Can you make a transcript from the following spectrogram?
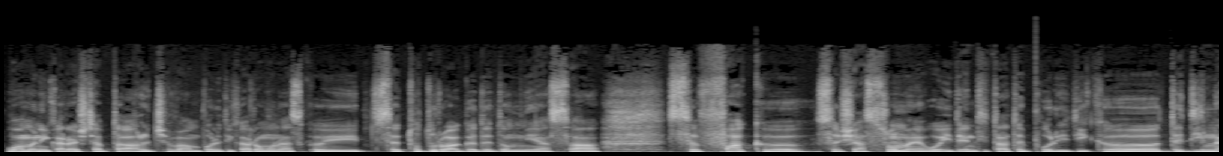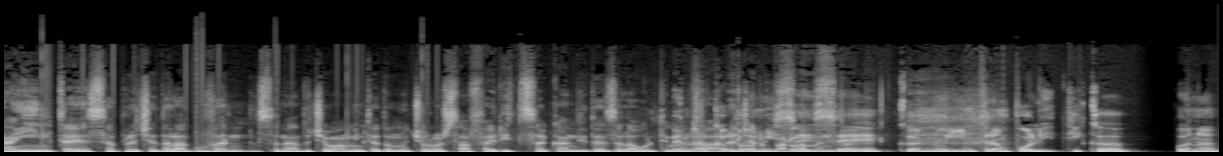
oamenii care așteaptă altceva în politica românească, ei se tot roagă de domnia sa să facă, să-și asume o identitate politică de dinainte să plece de la guvern. Să ne aducem aminte, domnul Cioloș s-a ferit să candideze la ultimele Pentru că alegeri parlamentare. promisese că nu intră în politică până la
